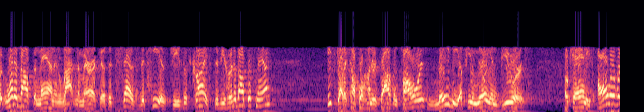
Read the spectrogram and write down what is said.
But what about the man in Latin America that says that he is Jesus Christ? Have you heard about this man? He's got a couple hundred thousand followers, maybe a few million viewers. Okay, and he's all over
